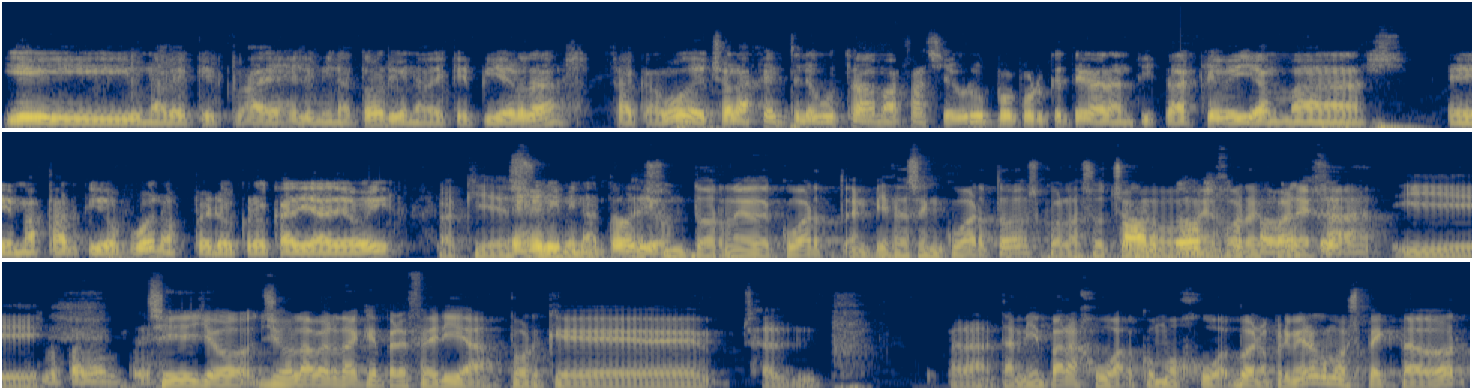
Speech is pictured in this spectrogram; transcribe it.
y una vez que es eliminatorio, una vez que pierdas, se acabó. De hecho, a la gente le gustaba más fase de grupo porque te garantizas que veían más, eh, más partidos buenos, pero creo que a día de hoy Aquí es, eliminatorio. es un torneo de cuartos, empiezas en cuartos con las ocho mejores parejas y sí, yo, yo la verdad que prefería porque también para jugar como jugar, bueno, primero como espectador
